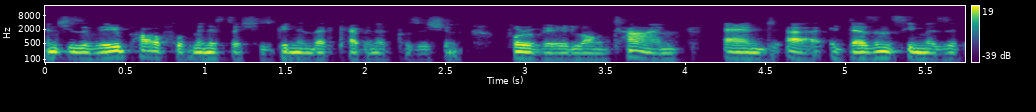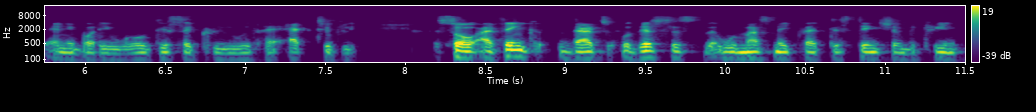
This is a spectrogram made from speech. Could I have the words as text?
And she's a very powerful minister. She's been in that cabinet position for a very long time, and uh, it doesn't seem as if anybody will disagree with her actively so I think that's this is that we must make that distinction between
